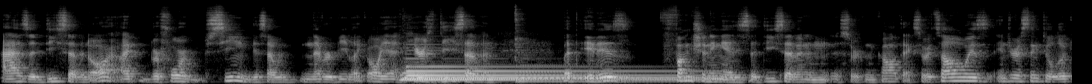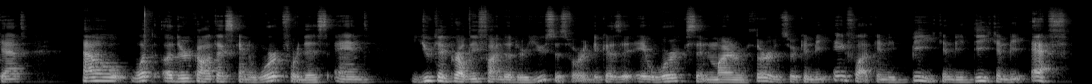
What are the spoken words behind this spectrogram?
as a D7, or I, before seeing this, I would never be like, oh yeah, here's D7, but it is functioning as a D7 in a certain context. So it's always interesting to look at how what other contexts can work for this and you can probably find other uses for it because it, it works in minor thirds. So it can be A flat, can be B, can be D, can be F,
